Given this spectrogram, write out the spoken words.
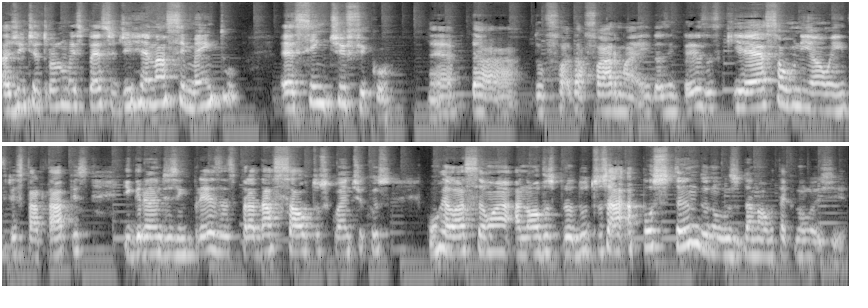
a gente entrou numa espécie de renascimento é, científico né, da, do, da farma e das empresas, que é essa união entre startups e grandes empresas para dar saltos quânticos com relação a, a novos produtos, a, apostando no uso da nova tecnologia.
